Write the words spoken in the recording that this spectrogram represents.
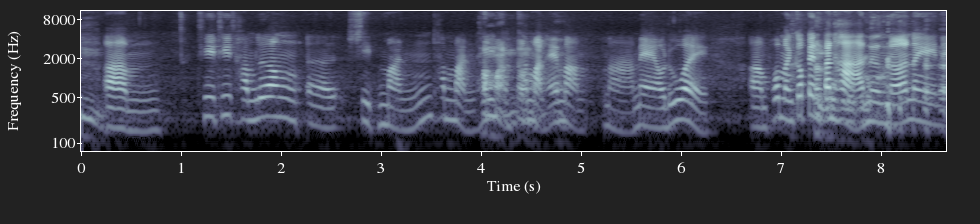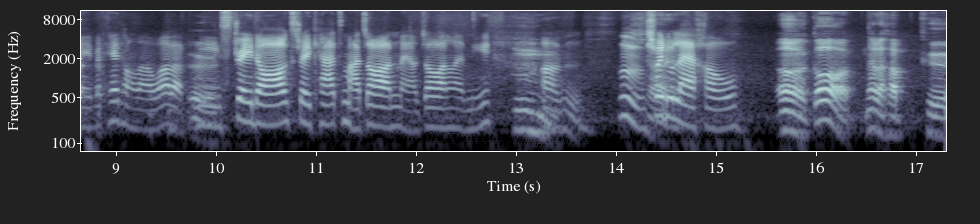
อืมอืมที่ที่ทำเรื่องเอ่อฉีดหมันทำหมันให้ทำหมันทำหมันทำหมันให้หมาหมาแมวด้วยอืมเพราะมันก็เป็นตลกปัญหาตลกหนึ่งเนาะในในประเทศของเราว่าแบบเออมี stray dog stray cat หมาจรแมวจรอะไรแบบนี้อืมอืมอืมใช่ช่วยดูแลเขาเออก็นั่นแหละครับ คือ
